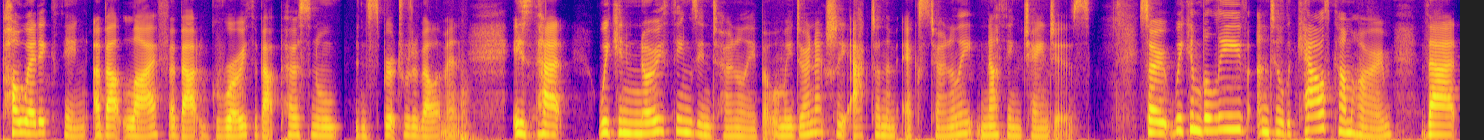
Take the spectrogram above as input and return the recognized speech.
poetic thing about life, about growth, about personal and spiritual development is that we can know things internally, but when we don't actually act on them externally, nothing changes. So we can believe until the cows come home that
